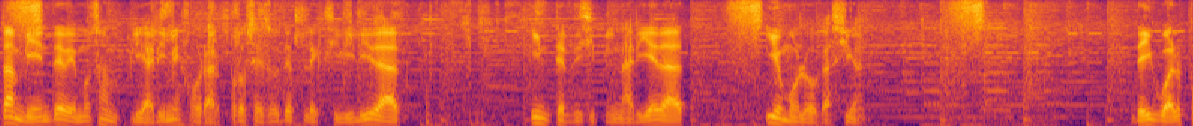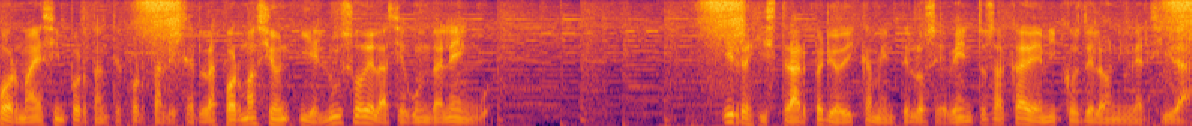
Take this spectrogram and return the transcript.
También debemos ampliar y mejorar procesos de flexibilidad, interdisciplinariedad y homologación. De igual forma es importante fortalecer la formación y el uso de la segunda lengua y registrar periódicamente los eventos académicos de la universidad.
